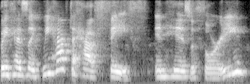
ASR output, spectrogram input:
Because, like, we have to have faith in his authority.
